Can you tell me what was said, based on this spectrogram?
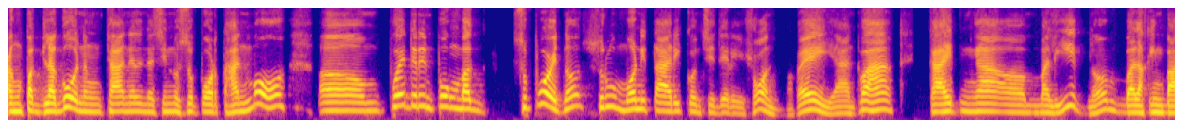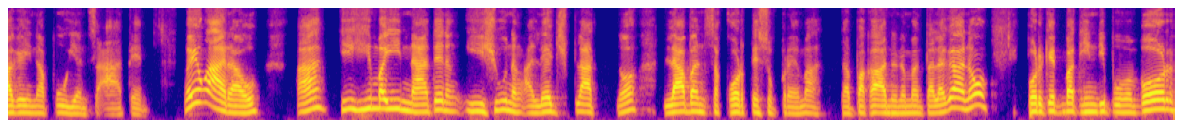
ang paglago ng channel na sinusuportahan mo, um, pwede rin pong mag-support no through monetary consideration. Okay, yan po ha kahit nga uh, maliit, no? Malaking bagay na po yan sa atin. Ngayong araw, ah, hihimayin natin ang issue ng alleged plot no laban sa Korte Suprema. Napaka ano naman talaga no? Porket ba't hindi pumabor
